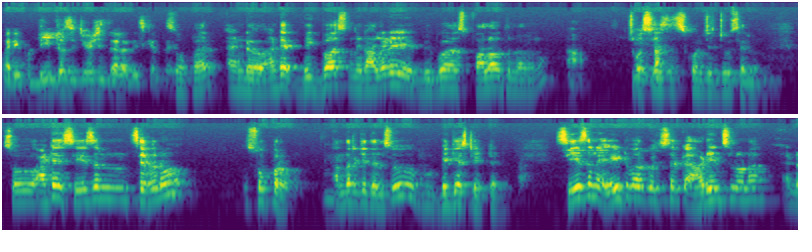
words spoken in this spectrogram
మరి ఇప్పుడు దీంట్లో సిచ్యువేషన్స్ అలా తీసుకెళ్తాయి సూపర్. అండ్ అంటే బిగ్ బాస్ మీరు ఆల్రెడీ బిగ్ బాస్ ఫాలో అవుతున్నారు. సీజన్స్ కొంచెం చూసారు సో అంటే సీజన్ సెవెన్ సూపర్. అందరికీ తెలుసు బిగ్గెస్ట్ హిట్ అని. సీజన్ ఎయిట్ వరకు వచ్చేసరికి ఆడియన్స్లోన అండ్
